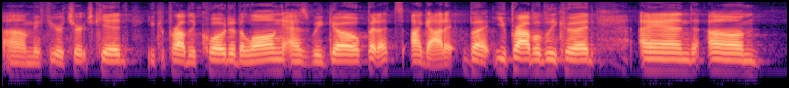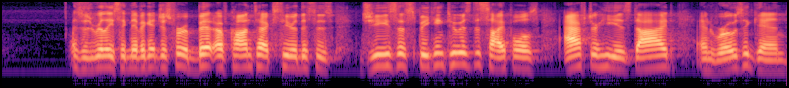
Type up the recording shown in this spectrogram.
Um, if you're a church kid, you could probably quote it along as we go, but I got it. But you probably could. And um, this is really significant. Just for a bit of context here, this is Jesus speaking to his disciples after he has died and rose again.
